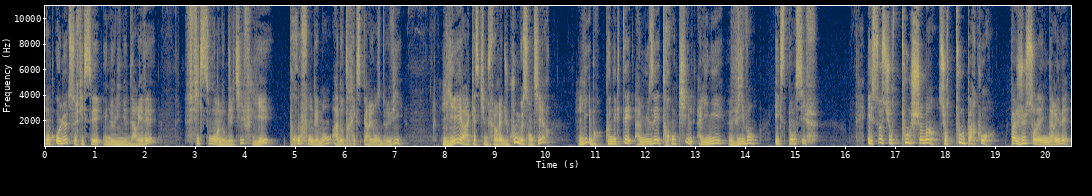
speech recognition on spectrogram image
Donc au lieu de se fixer une ligne d'arrivée, fixons un objectif lié profondément à notre expérience de vie, lié à qu'est-ce qui me ferait du coup me sentir libre, connecté, amusé, tranquille, aligné, vivant, expansif. Et ce sur tout le chemin, sur tout le parcours, pas juste sur la ligne d'arrivée.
